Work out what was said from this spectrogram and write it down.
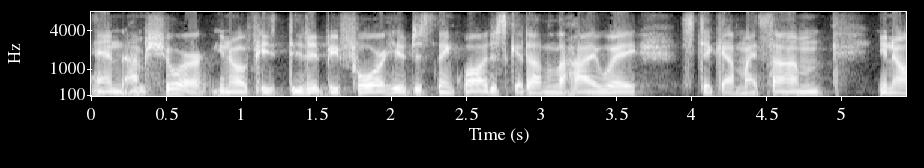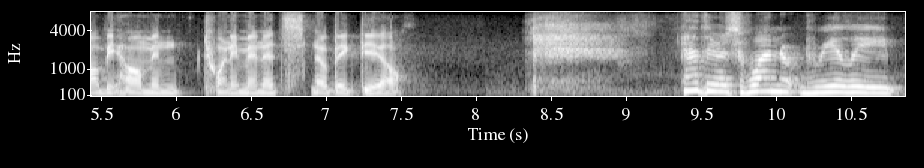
And I'm sure, you know, if he did it before, he'd just think, well, I'll just get out on the highway, stick out my thumb, you know, I'll be home in 20 minutes, no big deal. Now, there's one really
